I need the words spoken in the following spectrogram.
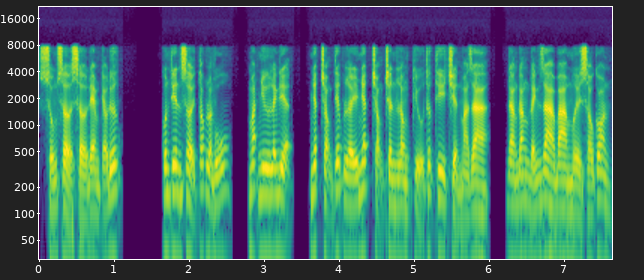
sống sờ sờ đem kéo đứt. Quân tiên sợi tóc loạn vũ, mắt như lãnh điện, nhất trọng tiếp lấy nhất trọng chân long cựu thức thi triển mà ra, đang đang đánh ra ba mươi sáu con.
